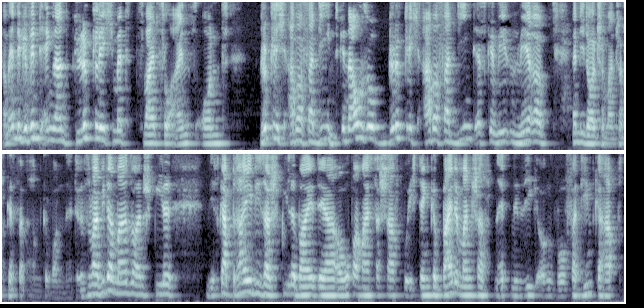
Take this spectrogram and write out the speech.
Am Ende gewinnt England glücklich mit 2 zu 1 und glücklich aber verdient. Genauso glücklich aber verdient es gewesen wäre, wenn die deutsche Mannschaft gestern Abend gewonnen hätte. Das war wieder mal so ein Spiel, es gab drei dieser Spiele bei der Europameisterschaft, wo ich denke, beide Mannschaften hätten den Sieg irgendwo verdient gehabt.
